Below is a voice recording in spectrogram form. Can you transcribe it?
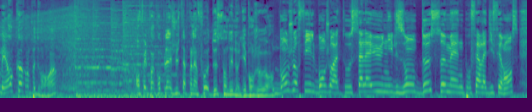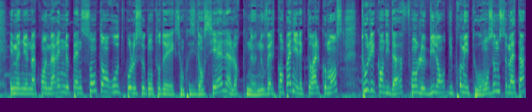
mais encore un peu de vent. Hein. On fait le point complet juste après l'info de Sandrine Ollier. Bonjour. Bonjour Phil, bonjour à tous. À la une, ils ont deux semaines pour faire la différence. Emmanuel Macron et Marine Le Pen sont en route pour le second tour de l'élection présidentielle. Alors qu'une nouvelle campagne électorale commence, tous les candidats font le bilan du premier tour. On zoome ce matin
